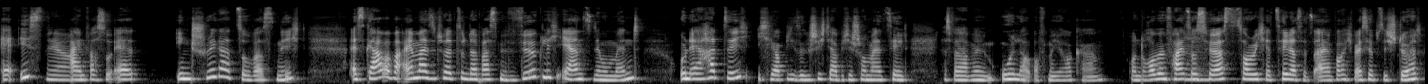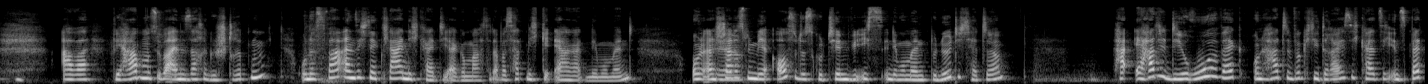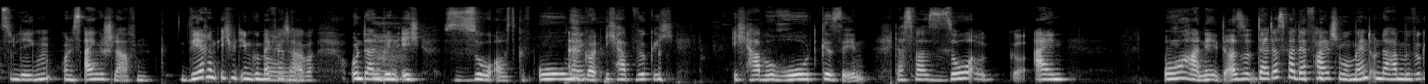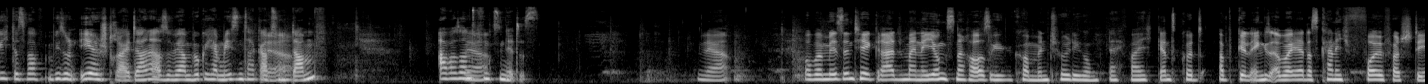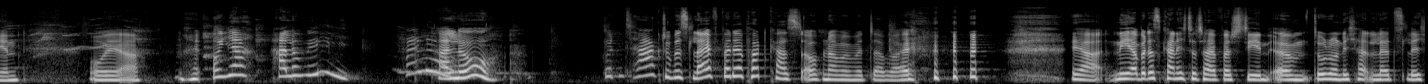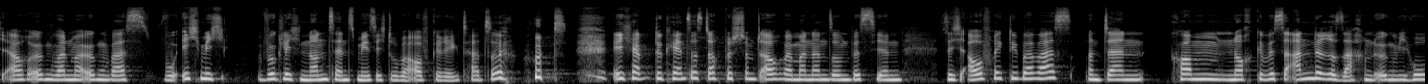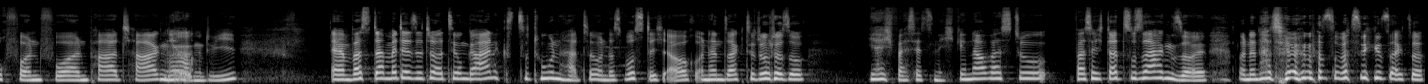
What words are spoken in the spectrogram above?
Er ist ja. einfach so. Er ihn triggert sowas nicht. Es gab aber einmal Situationen, da war es mir wirklich ernst in dem Moment. Und er hat sich, ich glaube, diese Geschichte habe ich dir schon mal erzählt, das war beim Urlaub auf Mallorca. Und Robin, falls mhm. du es hörst, sorry, ich erzähle das jetzt einfach, ich weiß nicht, ob es dich stört. Aber wir haben uns über eine Sache gestritten und es war an sich eine Kleinigkeit, die er gemacht hat, aber es hat mich geärgert in dem Moment. Und anstatt ja. es mit mir auszudiskutieren, wie ich es in dem Moment benötigt hätte, er hatte die Ruhe weg und hatte wirklich die Dreistigkeit, sich ins Bett zu legen und ist eingeschlafen, während ich mit ihm gemeckert oh. habe. Und dann bin ich so ausge... Oh mein Gott, ich habe wirklich... Ich habe rot gesehen. Das war so oh ein... Oh, nee, also das war der falsche Moment und da haben wir wirklich, das war wie so ein Ehestreit dann. Also wir haben wirklich am nächsten Tag gab es ja. einen Dampf. Aber sonst ja. funktioniert es. Ja, Oh, bei mir sind hier gerade meine Jungs nach Hause gekommen. Entschuldigung, da war ich ganz kurz abgelenkt. Aber ja, das kann ich voll verstehen. Oh ja. Oh ja, hallo Willi. Hallo. Hallo. Guten Tag, du bist live bei der Podcast-Aufnahme mit dabei. ja, nee, aber das kann ich total verstehen. Ähm, Dodo und ich hatten letztlich auch irgendwann mal irgendwas, wo ich mich wirklich nonsensmäßig drüber aufgeregt hatte. Und ich habe, du kennst es doch bestimmt auch, wenn man dann so ein bisschen sich aufregt über was und dann kommen noch gewisse andere Sachen irgendwie hoch von vor ein paar Tagen ja. irgendwie. Äh, was da mit der Situation gar nichts zu tun hatte und das wusste ich auch. Und dann sagte Dodo so, ja, ich weiß jetzt nicht genau, was du, was ich dazu sagen soll. Und dann hat er irgendwas so was wie gesagt, so,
